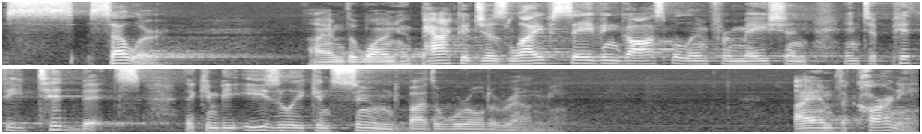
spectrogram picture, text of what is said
s- seller. I am the one who packages life saving gospel information into pithy tidbits that can be easily consumed by the world around me. I am the carney,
